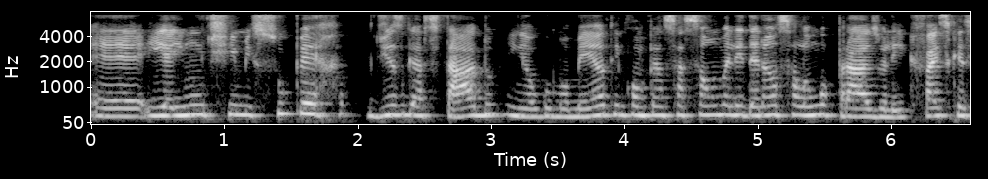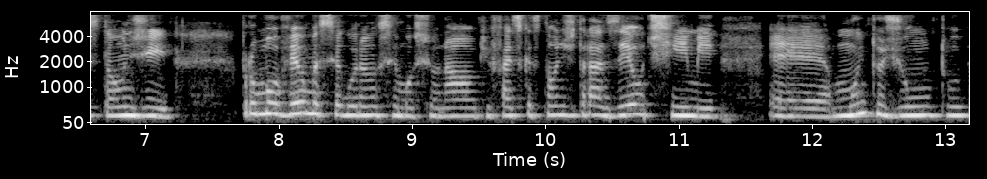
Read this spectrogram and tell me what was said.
é, e aí um time super desgastado em algum momento, em compensação, uma liderança a longo prazo ali, que faz questão de promover uma segurança emocional, que faz questão de trazer o time é, muito junto,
